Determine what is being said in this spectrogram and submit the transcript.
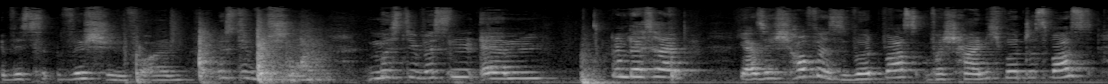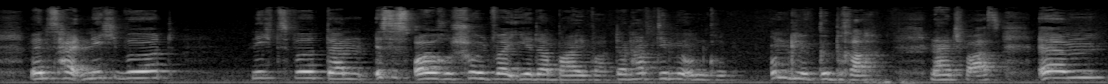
Wiss, wischen vor allem. Müsst ihr wischen. Müsst ihr wissen. Ähm, und deshalb, ja, also ich hoffe, es wird was. Wahrscheinlich wird es was. Wenn es halt nicht wird, nichts wird, dann ist es eure Schuld, weil ihr dabei wart. Dann habt ihr mir Unglück, Unglück gebracht. Nein, Spaß. Ähm,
